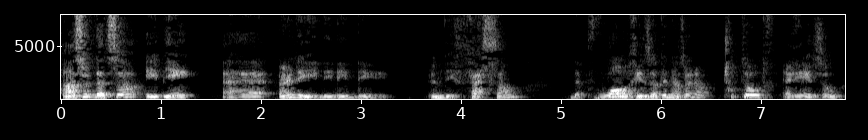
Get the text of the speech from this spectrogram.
Ensuite de ça, eh bien, euh, une des façons de pouvoir réseauter dans un tout autre réseau,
